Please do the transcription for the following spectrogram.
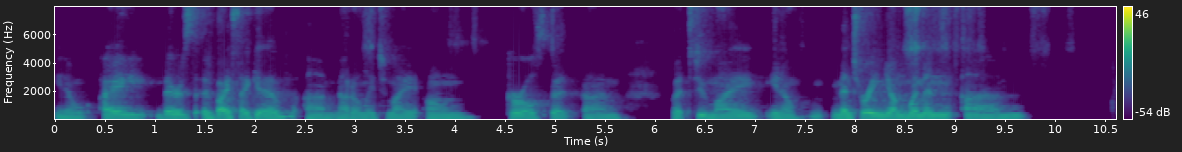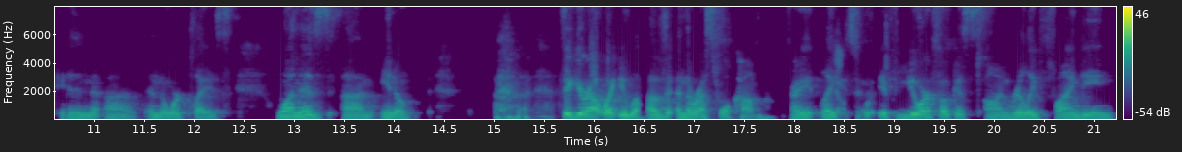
you know i there's advice i give um, not only to my own girls but um, but to my you know mentoring young women um, in uh, in the workplace. One is um, you know figure out what you love and the rest will come right like yeah. so if you are focused on really finding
